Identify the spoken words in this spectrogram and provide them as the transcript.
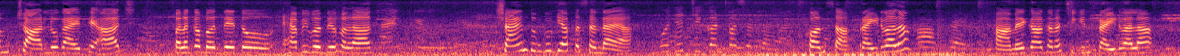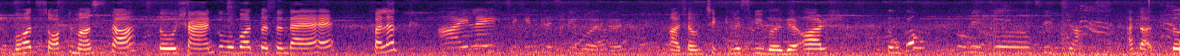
हम चार लोग आए थे आज। फलक का बर्थडे तो happy birthday Falak. Thank you Shayan तुमको क्या पसंद आया? मुझे चिकन पसंद आया। कौन सा? फ्राइड वाला? हाँ फ्राइड हाँ मैंने कहा था ना चिकन फ्राइड वाला बहुत सॉफ्ट मस्त था तो शायन को वो बहुत पसंद आया है। Falak? I like chicken crispy burger अच्छा वो चिकन क्रिस्पी बर्गर और तुमको? मेरे को अच्छा। तो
